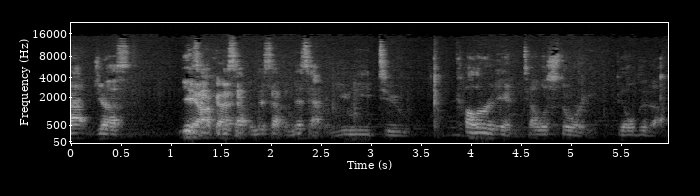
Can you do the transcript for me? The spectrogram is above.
not just this Yeah, happened, okay. this happened, this happened, this happened. You need to color it in, tell a story, build it up.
